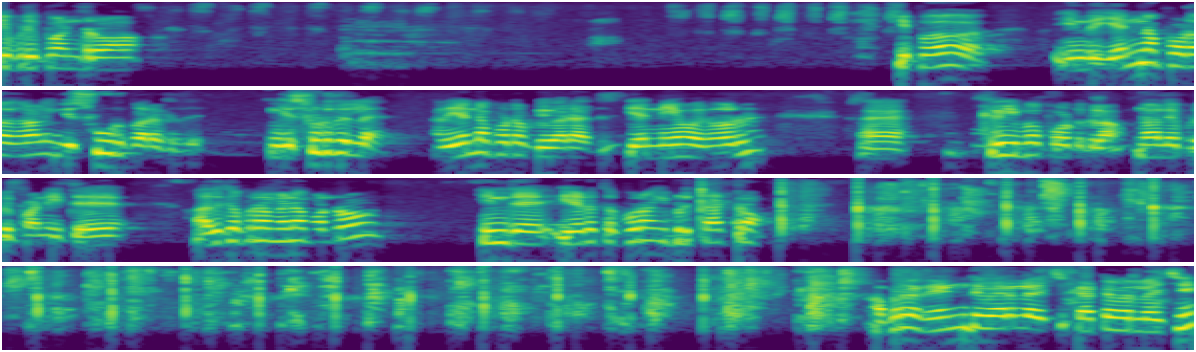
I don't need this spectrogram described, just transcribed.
இப்படி பண்றோம். இப்போ இந்த எண்ணெய் போடாதனால இங்க சூடு பறக்குது. இங்க சுடுது இல்லை. அது எண்ணெய் போட்டு அப்படி வராது. எண்ணெயோ ஏதோ ஒரு க்ரீமோ போட்டுக்கலாம். நல்லா இப்படி பண்ணிட்டு அதுக்கப்புறம் நம்ம என்ன பண்ணுறோம் இந்த இடத்த பூரா இப்படி தட்டுறோம். அப்புறம் ரெண்டு விரல வச்சு கட்டை விரல வச்சு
